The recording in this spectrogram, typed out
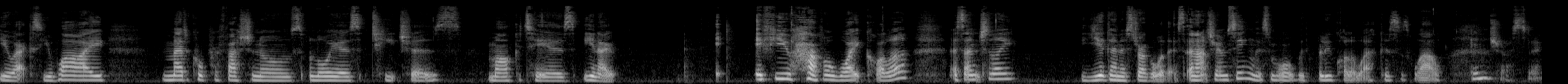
UX, UI, medical professionals, lawyers, teachers, marketeers. You know, if you have a white collar, essentially, you're going to struggle with this. And actually, I'm seeing this more with blue collar workers as well. Interesting.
